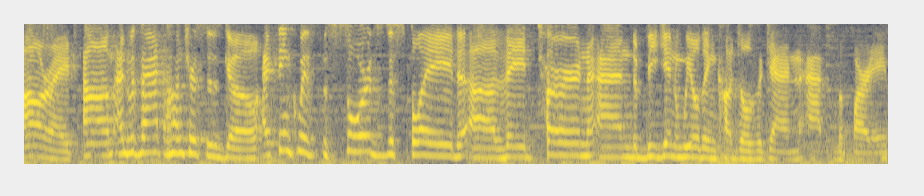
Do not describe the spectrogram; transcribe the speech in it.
All right. Um, and with that, huntresses go. I think with the swords displayed, uh, they turn and begin wielding cudgels again at the party.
